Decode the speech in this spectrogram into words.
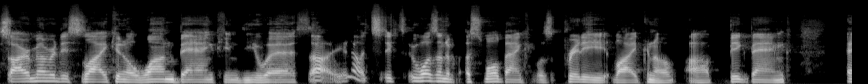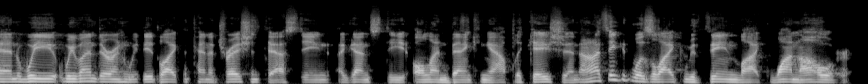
so I remember this like, you know, one bank in the US, uh, you know, it's, it's, it wasn't a, a, small bank. It was pretty like, you know, uh, big bank and we we went there and we did like a penetration testing against the online banking application and i think it was like within like one hour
